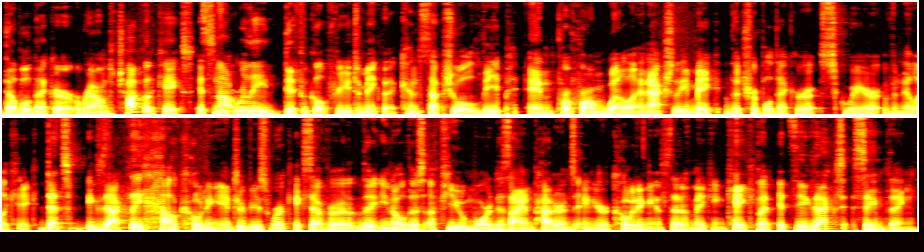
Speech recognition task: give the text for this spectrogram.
double decker round chocolate cakes, it's not really difficult for you to make that conceptual leap and perform well and actually make the triple decker square vanilla cake. That's exactly how coding interviews work, except for the, you know, there's a few more design patterns in your coding instead of making cake, but it's the exact same thing.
